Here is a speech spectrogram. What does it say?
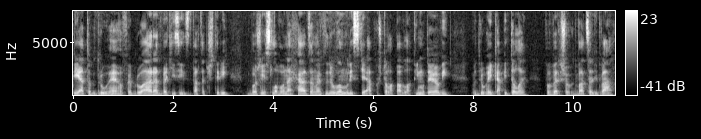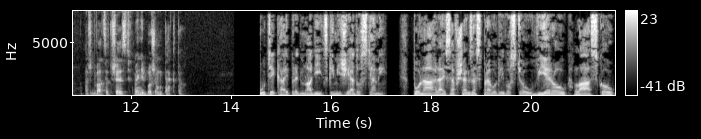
piatok 2. februára 2024 Božie slovo nachádzame v druhom liste Apoštola Pavla Timotejovi v druhej kapitole vo veršoch 22 až 26 v mene Božom takto. Utekaj pred mladíckými žiadosťami. Ponáhľaj sa však za spravodlivosťou, vierou, láskou,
